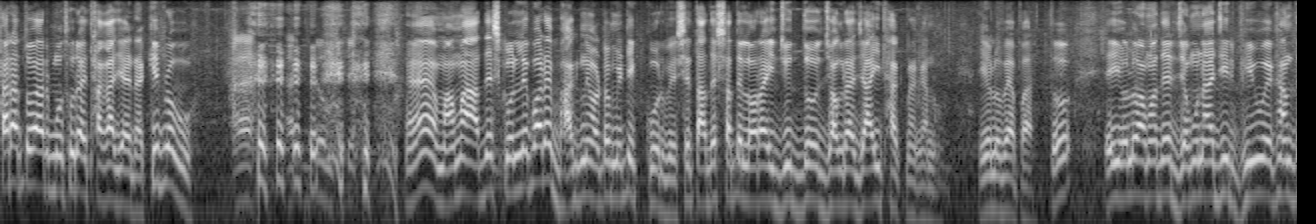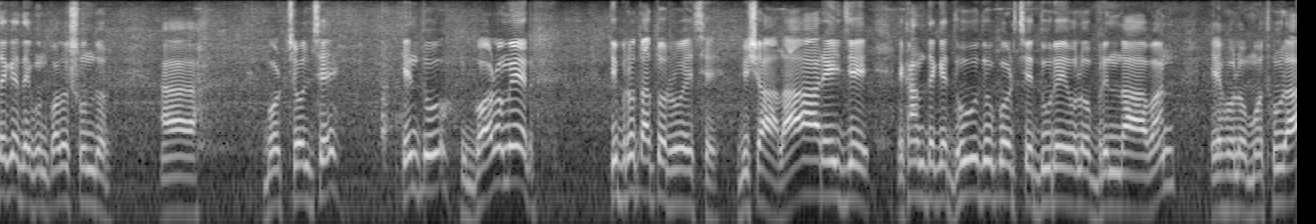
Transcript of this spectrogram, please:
ছাড়া তো আর মথুরায় থাকা যায় না। কি প্রভু? হ্যাঁ মামা আদেশ করলে পরে ভাগ্নে অটোমেটিক করবে। সে তাদের সাথে লড়াই, যুদ্ধ, ঝগড়া, যাই থাক না কেন, এই হলো ব্যাপার। তো এই হলো আমাদের যমুনাজির ভিউ এখান থেকে, দেখুন কত সুন্দর বোট চলছে। কিন্তু গরমের তীব্রতা তো রয়েছে, বিশাল। আর এই যে এখান থেকে ধু ধু করছে, দূরে হলো বৃন্দাবন, এ হলো মথুরা।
